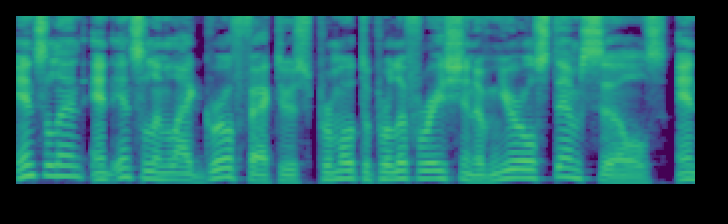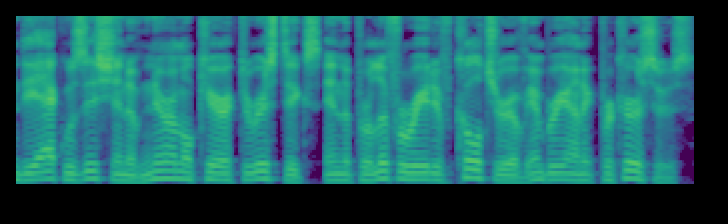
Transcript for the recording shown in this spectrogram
Insulin and insulin like growth factors promote the proliferation of neural stem cells and the acquisition of neuronal characteristics in the proliferative culture of embryonic precursors.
